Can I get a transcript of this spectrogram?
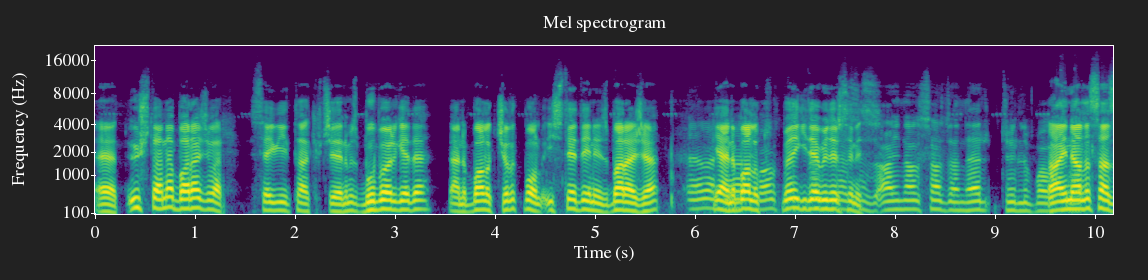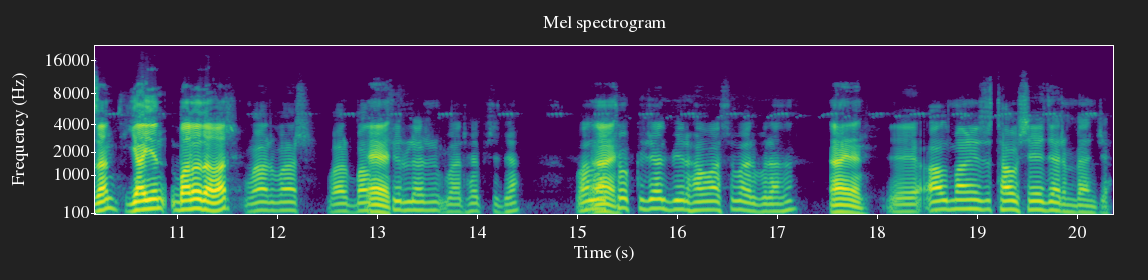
Evet 3 tane baraj var sevgili takipçilerimiz. Bu bölgede yani balıkçılık bol. İstediğiniz baraja Evet, Yani balık tutmaya tutmaya gidebilirsiniz. Aynalı sazan her türlü balık aynalı sazan, yayın balığı da var. var. Var var. Var balık Evet. türleri var hepsi de. Vallahi Aynen. çok güzel bir havası var buranın. Aynen. Ee, almanızı tavsiye ederim bence.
